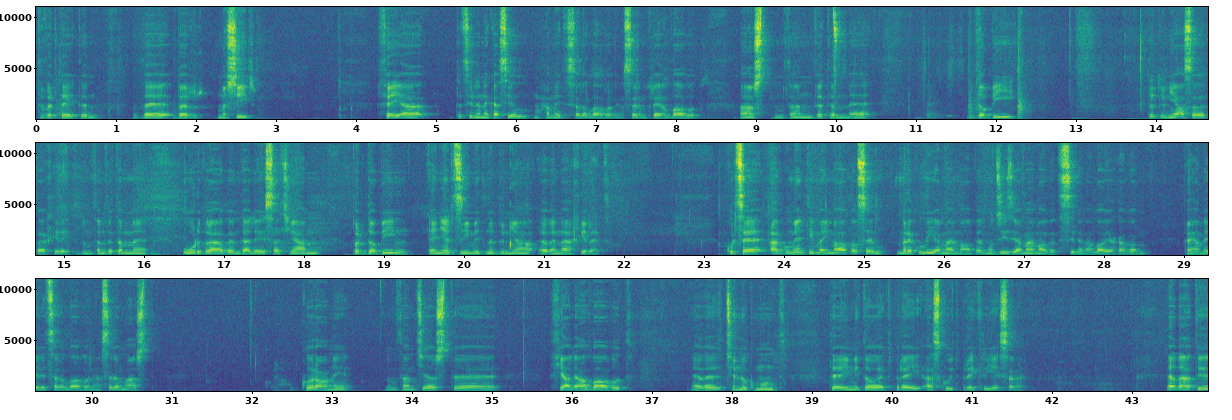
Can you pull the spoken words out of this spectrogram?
të vërtetën dhe për mëshirë. Feja të cilën e ka sjell Muhamedi sallallahu alejhi wasallam prej Allahut Është, domethënë, vetëm me dobi të dunjasë edhe të ahiretit, domethënë vetëm me urdhra dhe ndalesa që janë për dobinë e njerëzimit në dunja edhe në ahiret. Kurse argumenti më i madh ose mrekullia më e madhe, muxhizja më e madhe të cilën Allahu ja ka dhënë pejgamberit sallallahu alaihi wasallam është Kurani, domethënë që është Fjala e Allahut edhe që nuk mund të imitohet prej askujt prej krijesave. Edhe aty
